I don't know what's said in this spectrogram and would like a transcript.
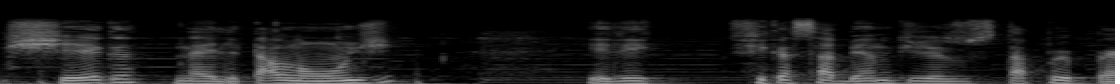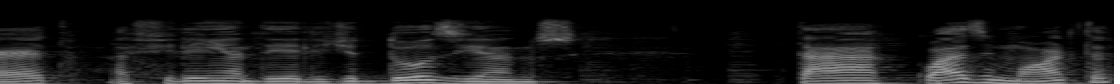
chega, né, ele tá longe, ele fica sabendo que Jesus está por perto, a filhinha dele de 12 anos tá quase morta,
